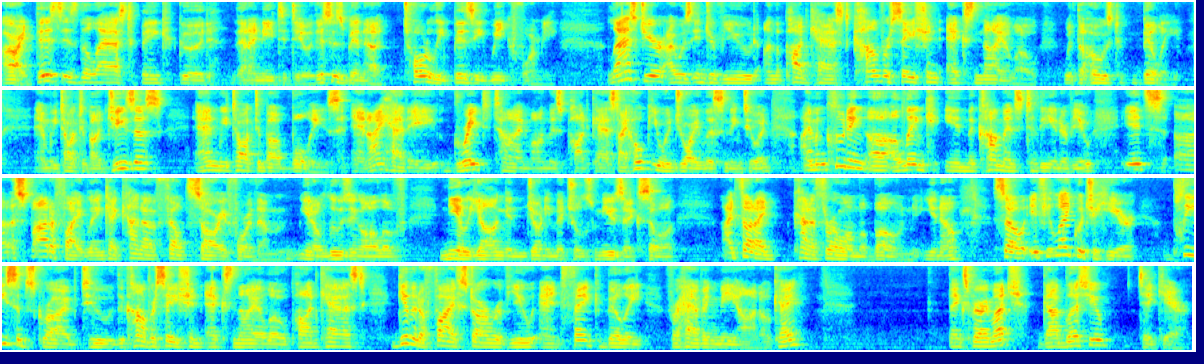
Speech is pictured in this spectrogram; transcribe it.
All right, this is the last bank good that I need to do. This has been a totally busy week for me. Last year, I was interviewed on the podcast Conversation Ex Nihilo with the host Billy, and we talked about Jesus and we talked about bullies. And I had a great time on this podcast. I hope you enjoy listening to it. I'm including a, a link in the comments to the interview. It's uh, a Spotify link. I kind of felt sorry for them, you know, losing all of Neil Young and Joni Mitchell's music. So I thought I'd kind of throw him a bone, you know? So if you like what you hear, please subscribe to the Conversation Ex Nihilo podcast, give it a five star review, and thank Billy for having me on, okay? Thanks very much. God bless you. Take care.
